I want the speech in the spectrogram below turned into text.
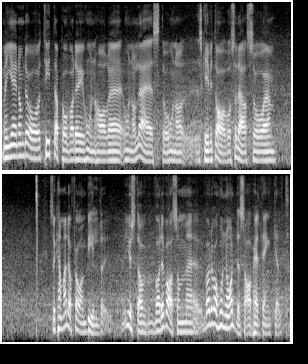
Men genom då att titta på vad det är hon har, eh, hon har läst och hon har skrivit av och sådär så, um, så kan man då få en bild just av vad det var, som, eh, vad det var hon nåddes av helt enkelt.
